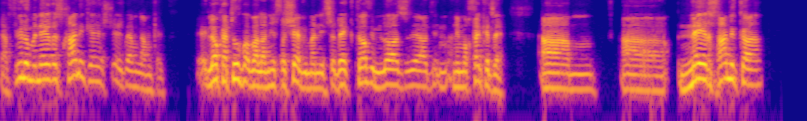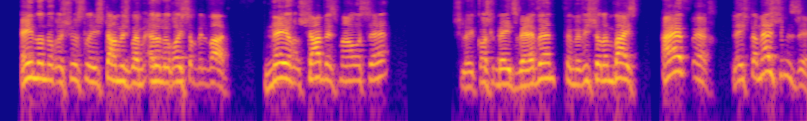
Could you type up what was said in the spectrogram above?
ואפילו מנר חניקה יש בהם גם כן. לא כתוב, אבל אני חושב, אם אני צודק טוב, אם לא, אז אני מוחק את זה. נר חנוכה, אין לנו רשוס להשתמש בהם, אלא לרויסם בלבד. נר שבס, מה הוא עושה? שלא יקוש בעץ ואבן, ומביא שולם בייס. ההפך, להשתמש עם זה.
